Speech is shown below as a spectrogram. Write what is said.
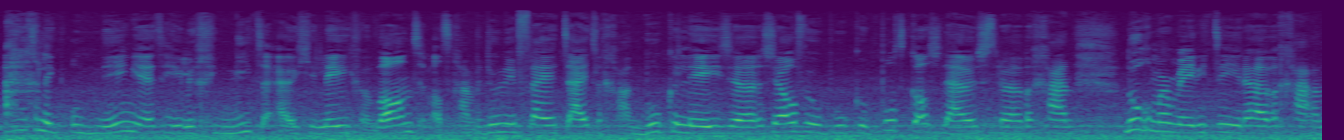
eigenlijk ontneem je het hele genieten uit je leven. Want wat gaan we doen in vrije tijd? We gaan boeken lezen, zelf veel boeken, podcast luisteren. We gaan nog meer mediteren. We gaan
